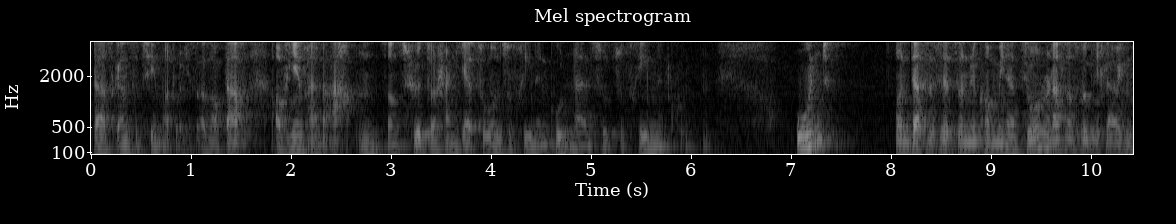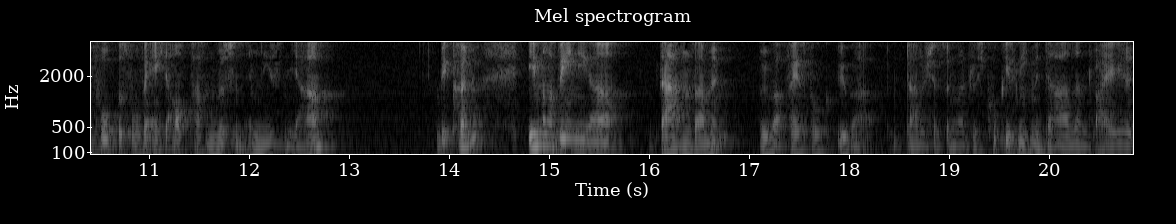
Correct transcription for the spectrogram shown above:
das ganze Thema durch ist. Also auch das auf jeden Fall beachten, sonst führt es wahrscheinlich eher zu unzufriedenen Kunden als zu zufriedenen Kunden. Und, und das ist jetzt so eine Kombination, und das ist wirklich, glaube ich, ein Fokus, wo wir echt aufpassen müssen im nächsten Jahr. Wir können immer weniger Daten sammeln über Facebook, über dadurch, dass irgendwann vielleicht Cookies nicht mehr da sind, weil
